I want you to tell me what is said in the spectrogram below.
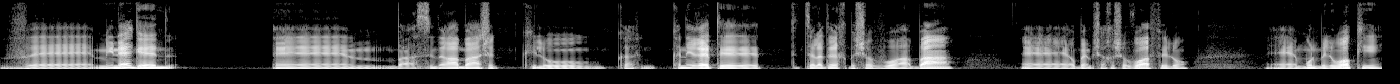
ומנגד, בסדרה הבאה, שכאילו, כנראה ת, תצא לדרך בשבוע הבא, אה, או בהמשך השבוע אפילו, אה, מול מילווקי,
